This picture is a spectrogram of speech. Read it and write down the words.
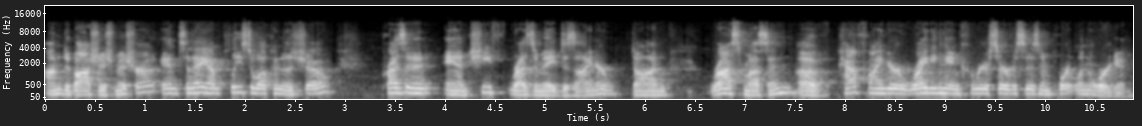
I'm Debashish Mishra, and today I'm pleased to welcome to the show President and Chief Resume Designer Dawn Rasmussen of Pathfinder Writing and Career Services in Portland, Oregon.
